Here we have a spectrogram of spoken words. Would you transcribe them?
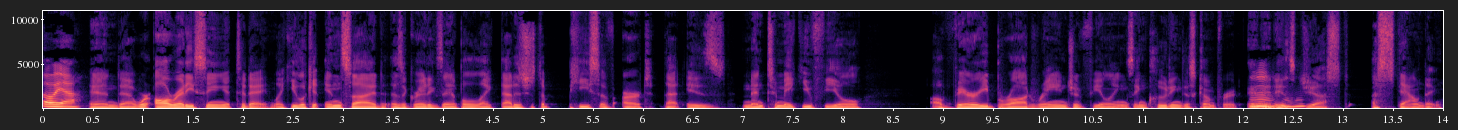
Oh yeah. and uh, we're already seeing it today like you look at inside as a great example like that is just a piece of art that is meant to make you feel a very broad range of feelings including discomfort and it is Mhm. just astounding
